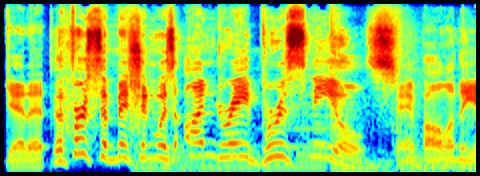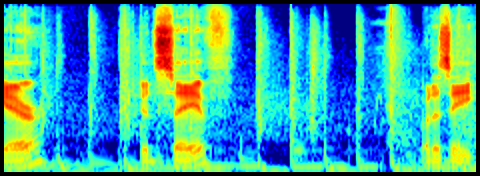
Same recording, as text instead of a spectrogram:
Get it? The first submission was Andre Bruce Niels. Okay, ball in the air. Good save. What is he?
